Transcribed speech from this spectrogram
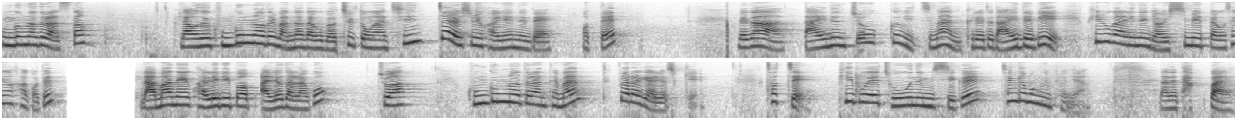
궁금러들 왔어? 나 오늘 궁금러들 만나다고 며칠 동안 진짜 열심히 관리했는데 어때? 내가 나이는 조금 있지만 그래도 나이 대비 피부 관리는 열심히 했다고 생각하거든? 나만의 관리 비법 알려달라고? 좋아. 궁금러들한테만 특별하게 알려줄게. 첫째, 피부에 좋은 음식을 챙겨 먹는 편이야. 나는 닭발,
